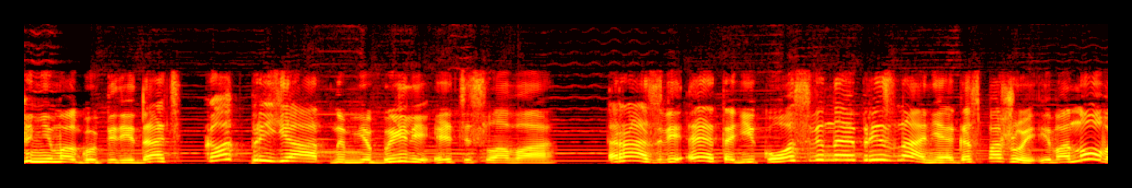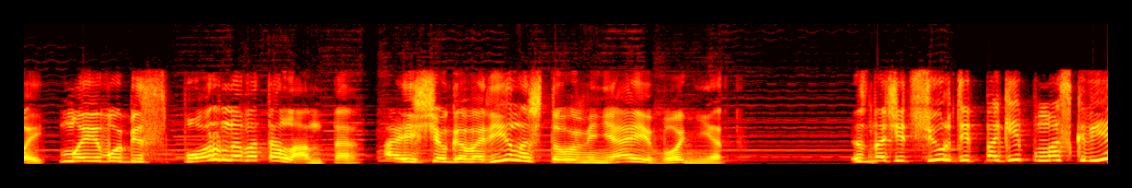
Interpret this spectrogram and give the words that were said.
Не могу передать, как приятны мне были эти слова. Разве это не косвенное признание госпожой Ивановой моего бесспорного таланта? А еще говорила, что у меня его нет. Значит, Сюрдик погиб в Москве?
